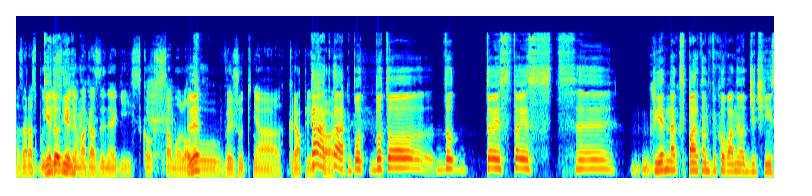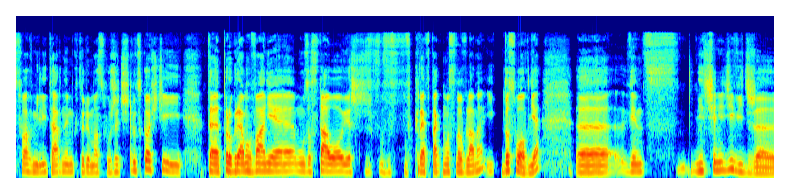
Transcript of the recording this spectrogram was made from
A zaraz później nie do, zmienia magazynek i skok z samolotu, Le... wyrzutnia, grappling Tak, park. tak, bo, bo to, to, to jest, to jest e, jednak Spartan wychowany od dzieciństwa w militarnym, który ma służyć ludzkości i te programowanie mu zostało jeszcze w, w krew tak mocno wlane i dosłownie, e, więc nic się nie dziwić, że...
